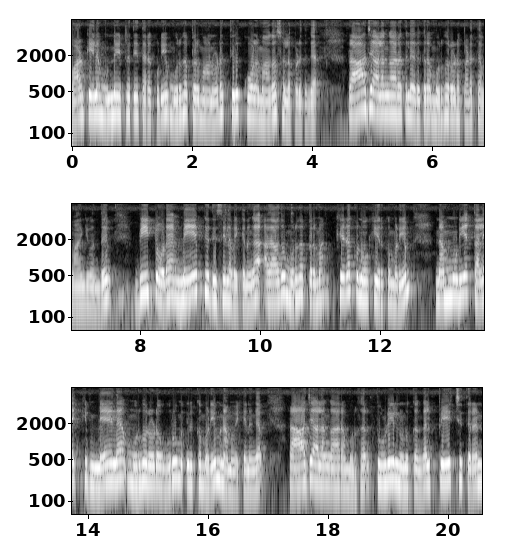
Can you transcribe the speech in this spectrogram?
வாழ்க்கையில் முன்னேற்றத்தை தரக்கூடிய முருகப்பெருமானோட திருக்கோலமாக சொல்லப்படுதுங்க. ராஜ அலங்காரத்தில் இருக்கிற முருகரோட படத்தை வாங்கி வந்து வீட்டோட மேற்கு திசையில் வைக்கணுங்க. அதாவது முருகப்பெருமான் கிழக்கு நோக்கி இருக்கும்படியும் நம்முடைய தலைக்கு மேலே முருகரோட உருவம் இருக்கும்படியும் நம்ம வைக்கணுங்க. ராஜ அலங்கார முருகர் தொழில் நுணுக்கங்கள் பேச்சு திறன்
